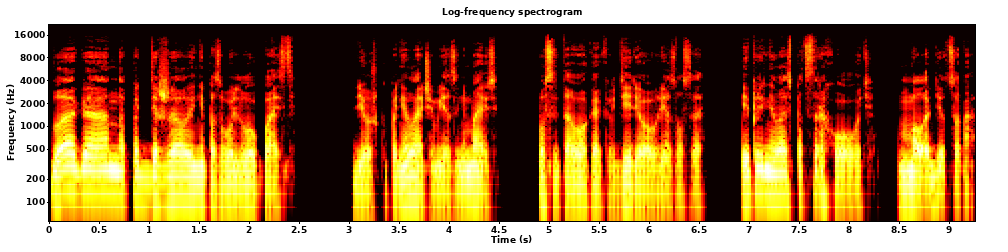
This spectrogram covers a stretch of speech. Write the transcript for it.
Благо, Анна поддержала и не позволила упасть. Девушка поняла, чем я занимаюсь, после того, как в дерево врезался, и принялась подстраховывать. Молодец она.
